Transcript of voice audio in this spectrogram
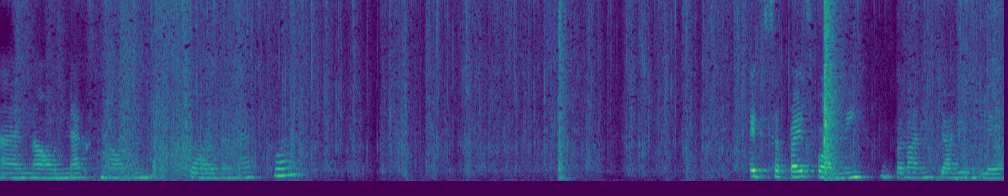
and now next now the next one it's surprise for me पता नहीं क्या ही निकलेगा।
